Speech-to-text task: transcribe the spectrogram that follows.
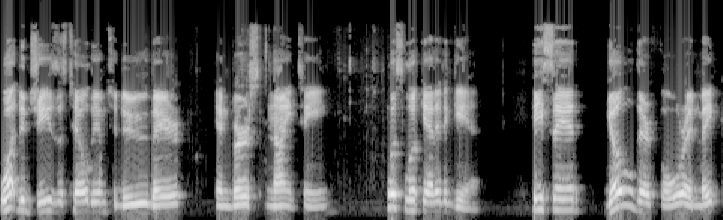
what did Jesus tell them to do there in verse 19? Let's look at it again. He said, Go therefore and make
